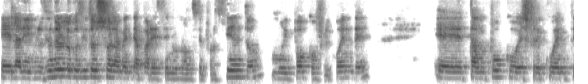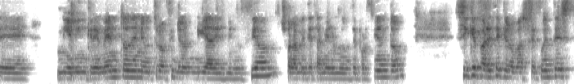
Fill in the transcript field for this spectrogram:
Eh, la disminución de los leucocitos solamente aparece en un 11%, muy poco frecuente. Eh, tampoco es frecuente ni el incremento de neutrófilos ni la disminución, solamente también un 11%. Sí que parece que lo más frecuente es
